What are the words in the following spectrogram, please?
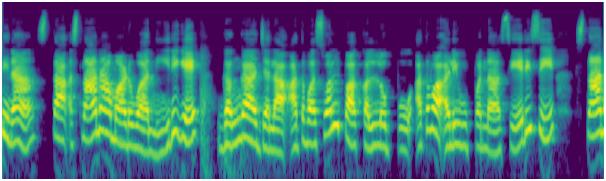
ದಿನ ಸ್ನಾನ ಮಾಡುವ ನೀರಿಗೆ ಗಂಗಾ ಜಲ ಅಥವಾ ಸ್ವಲ್ಪ ಕಲ್ಲುಪ್ಪು ಅಥವಾ ಅಳಿ ಉಪ್ಪನ್ನು ಸೇರಿಸಿ ಸ್ನಾನ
